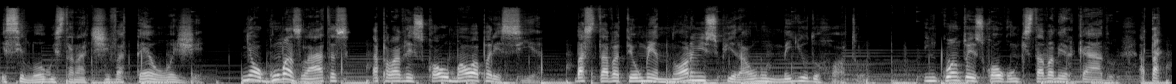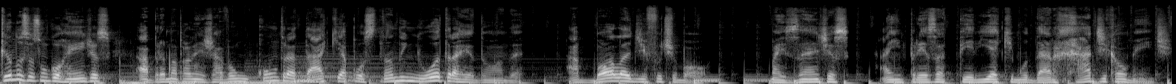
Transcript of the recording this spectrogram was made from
Esse logo está nativo até hoje. Em algumas latas, a palavra Skol mal aparecia. Bastava ter uma enorme espiral no meio do rótulo. Enquanto a Skol conquistava mercado, atacando seus concorrentes, a Brahma planejava um contra-ataque apostando em outra redonda, a bola de futebol. Mas antes, a empresa teria que mudar radicalmente.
